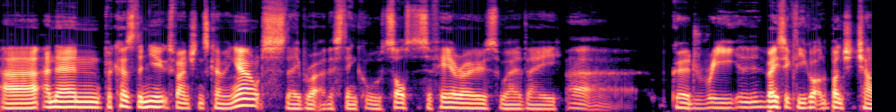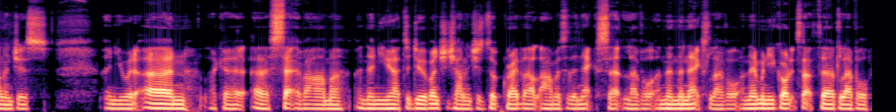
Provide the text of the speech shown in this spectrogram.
Uh, and then because the new expansion's coming out, they brought out this thing called Solstice of Heroes, where they uh, could re basically you got a bunch of challenges. And you would earn like a, a set of armor, and then you had to do a bunch of challenges to upgrade that armor to the next set level, and then the next level, and then when you got it to that third level,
